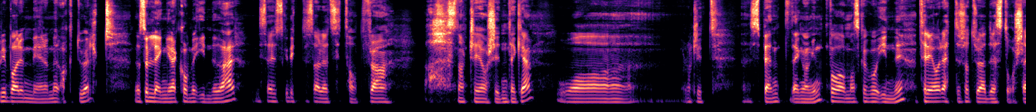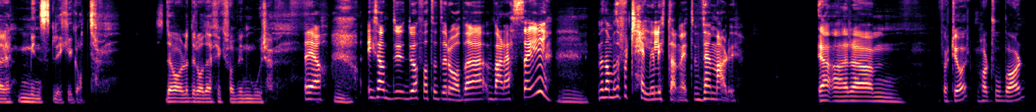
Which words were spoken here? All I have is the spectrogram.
blir bare mer og mer aktuelt. Desto lenger jeg kommer inn i det her. Hvis jeg husker riktig, så er det et sitat fra ah, snart tre år siden, tenker jeg. Og var nok litt spent den gangen på hva man skal gå inn i. Tre år etter så tror jeg det står seg minst like godt. Så Det var vel et råd jeg fikk fra min mor. Ja, mm. ikke sant? Du, du, har fått dette rådet 'vær deg selv', mm. men da må du fortelle lytteren litt. Hvem er du? Jeg er um, 40 år, har to barn,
